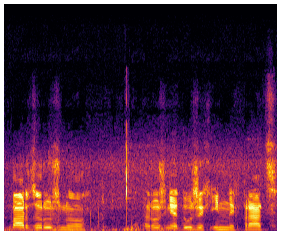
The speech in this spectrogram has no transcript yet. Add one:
bardzo różno, różnie dużych innych prac,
